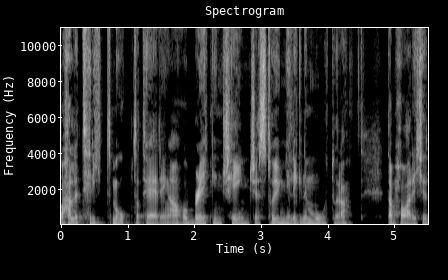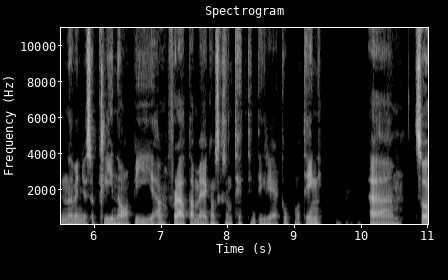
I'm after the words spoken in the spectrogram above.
Og helle tritt med oppdateringer og breaking changes til underliggende motorer. De har ikke nødvendigvis å kline API-er, fordi at de er ganske sånn tett integrert opp mot ting. Eh, så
